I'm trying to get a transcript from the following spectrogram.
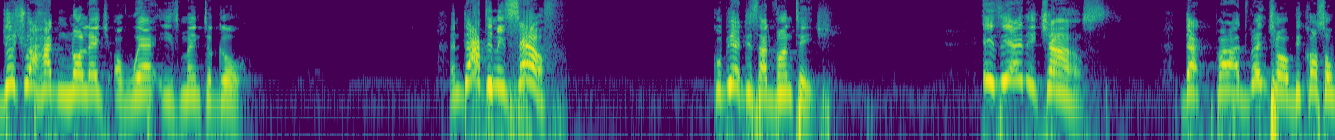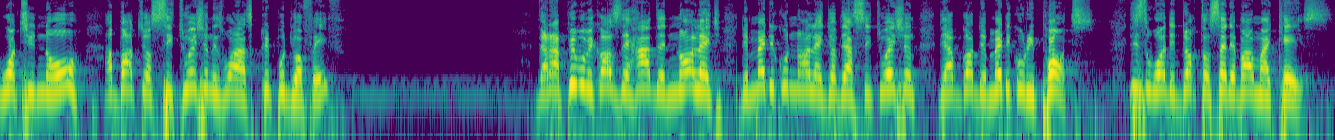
Joshua had knowledge of where he's meant to go. And that in itself could be a disadvantage. Is there any chance that peradventure, because of what you know about your situation, is what has crippled your faith? There are people because they have the knowledge, the medical knowledge of their situation, they have got the medical reports. This is what the doctor said about my case.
